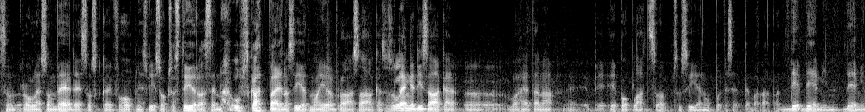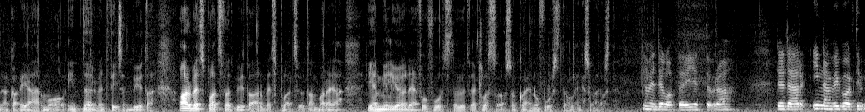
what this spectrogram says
som rollen som VD så ska ju förhoppningsvis också styrelsen uppskatta en och se att man gör bra saker. Så så länge de saker eh, vad heter det, eh, är på plats så, så ser jag nog på det sättet bara att, att det, det, är min, det är mina karriärmål. Inte nödvändigtvis att byta arbetsplats för att byta arbetsplats utan bara jag i en miljö där jag får fortsätta utvecklas så, så kan jag nog fortsätta hur länge som helst. Ja, men det låter jättebra. Det där, innan vi går till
